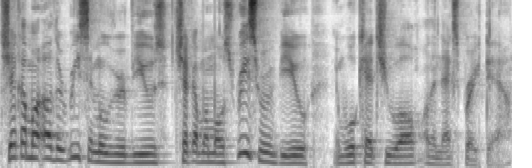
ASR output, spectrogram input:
Check out my other recent movie reviews. Check out my most recent review, and we'll catch you all on the next breakdown.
